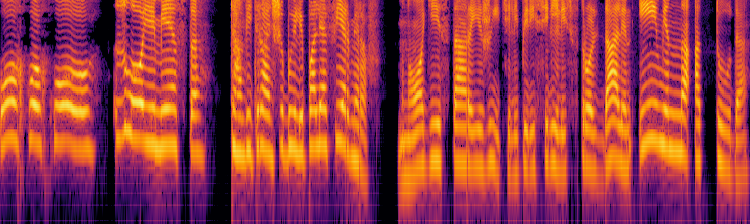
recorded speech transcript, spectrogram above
Ох-охо, злое место. Там ведь раньше были поля фермеров. Многие старые жители переселились в Трольдален именно оттуда.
